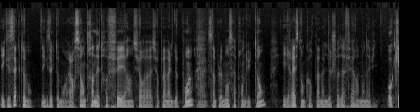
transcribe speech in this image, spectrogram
Exactement, exactement. Alors c'est en train d'être fait hein, sur, euh, sur pas mal de points. Simplement, ça prend du temps et il reste encore pas mal de choses à faire à mon avis. Ok.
